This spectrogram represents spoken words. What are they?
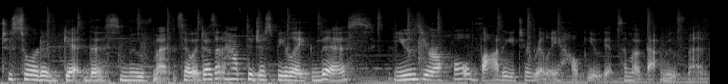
to sort of get this movement. So it doesn't have to just be like this. Use your whole body to really help you get some of that movement.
